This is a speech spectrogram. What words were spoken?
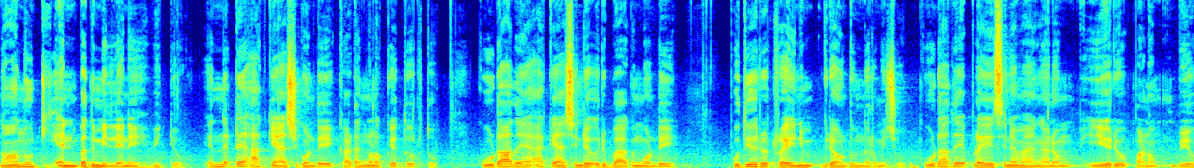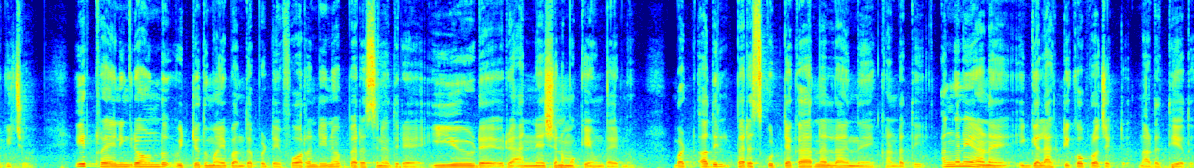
നാനൂറ്റി എൺപത് മില്യനെ വിറ്റു. എന്നിട്ട് ആ ക്യാഷ് കൊണ്ട് കടങ്ങളൊക്കെ തീർത്തു. കൂടാതെ ആ ക്യാഷിന്റെ ഒരു ഭാഗം കൊണ്ട് പുതിയൊരു ട്രെയിനിങ് ഗ്രൗണ്ടും നിർമ്മിച്ചു. കൂടാതെ പ്ലേയേഴ്സിനെ വാങ്ങാനും ഈ ഒരു പണം ഉപയോഗിച്ചു. ഈ ട്രെയിനിങ് ഗ്രൗണ്ട് വിറ്റതുമായി ബന്ധപ്പെട്ട് ഫോറന്റീനോ പെരസിനെതിരെ ഇ യുയുടെ ഒരു അന്വേഷണമൊക്കെ ഉണ്ടായിരുന്നു. ബട്ട് അതിൽ പെരസ് കുറ്റക്കാരനല്ല എന്ന് കണ്ടെത്തി. അങ്ങനെയാണ് ഈ ഗലാക്ടിക്കോ പ്രൊജക്റ്റ് നടത്തിയത്.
